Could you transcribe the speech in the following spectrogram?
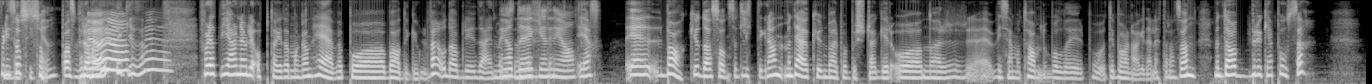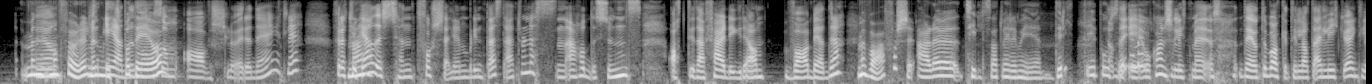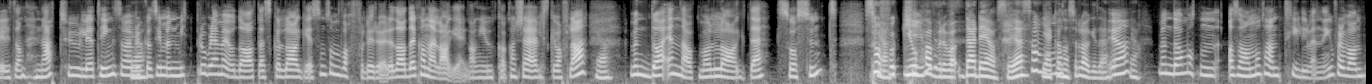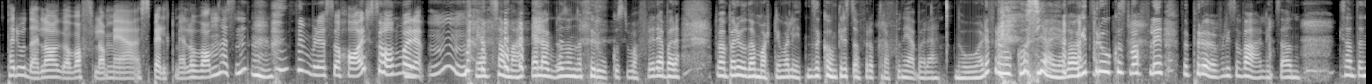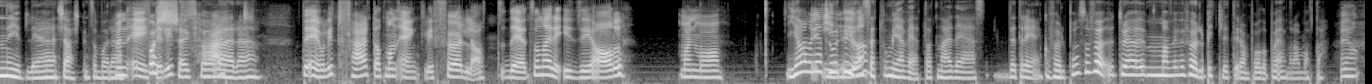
For de så såpass bra Ja, ja. ut, ikke sant. At jeg har nemlig oppdaget at man kan heve på badegulvet, og da blir deigen veldig Ja, sånn det er luftig. genialt. Ja. Jeg baker jo da sånn sett lite grann, men det er jo kun bare på bursdager og når, eh, hvis jeg må ta med noen boller på, til barnehagen eller et eller annet sånt. Men da bruker jeg pose. Men Ja. man føler liksom litt er på det det noen òg. som avslører det, egentlig? For jeg tror Nei. ikke jeg hadde kjent forskjell i en blindtest. Jeg tror nesten jeg hadde syntes at de der ferdiggreiene var bedre. Men hva er forskjell? Er det tilsatt veldig mye dritt i Ja, det er jo kanskje litt mer Det er jo tilbake til at jeg liker jo egentlig litt sånn naturlige ting, som jeg Ja. bruker å si. Men mitt problem er jo da at jeg skal lage sånn som vaffelrøre, da. Det kan jeg lage en gang i uka. Kanskje jeg elsker vafler. ja. Men da ender jeg opp med å lage det så sunt. Så ja. for Jo, Kim. Det er det jeg også gjør. Jeg kan også lage det. Ja. Men da måtte han Altså, han måtte ha en tilvenning, for det var en periode jeg laga vafler med speltmel og vann, nesten. Mm. Den ble så hard, så han bare mm. Ja, samme her. Jeg lagde sånne frokostvafler. Bare, det var en periode da Martin var liten, så kom Kristoffer opp trappen, og jeg bare Nå er det frokost! Jeg har laget frokostvafler! For å prøve liksom å være litt sånn Ikke sant, den nydelige kjæresten som bare Men er ikke litt å være Det er jo litt fælt at man egentlig føler at det er et sånn ideal man må Ja, men jeg tror uansett hvor mye jeg vet at nei, det, det trenger jeg ikke å føle på, så tror jeg man vil føle bitte lite grann på det på en eller annen måte. Ja.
